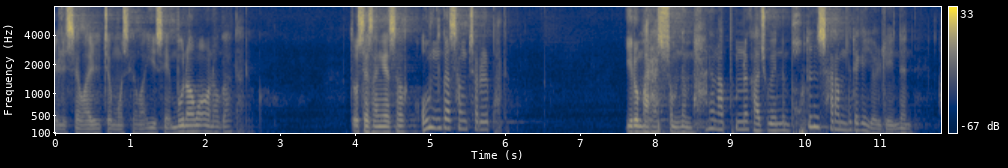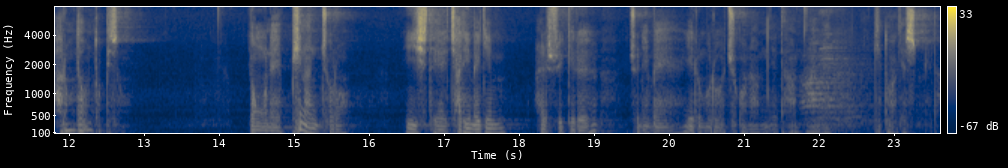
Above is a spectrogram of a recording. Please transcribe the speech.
1세와 1.5세와 2세 문화와 언어가 다르고 또 세상에서 온갖 상처를 받은 이루 말할 수 없는 많은 아픔을 가지고 있는 모든 사람들에게 열려 있는 아름다운 도피성 영혼의 피난처로 이 시대에 자리매김할 수 있기를 주님의 이름으로 축원합니다. 아멘. 기도하겠습니다.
